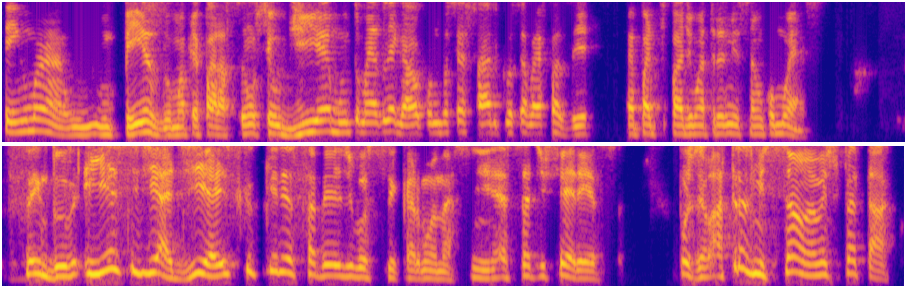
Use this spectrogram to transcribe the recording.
tem uma, um peso, uma preparação. O seu dia é muito mais legal quando você sabe que você vai fazer, vai participar de uma transmissão como essa. Sem dúvida. E esse dia a dia, é isso que eu queria saber de você, Carmona, assim, essa diferença. Por exemplo, a transmissão é um espetáculo.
